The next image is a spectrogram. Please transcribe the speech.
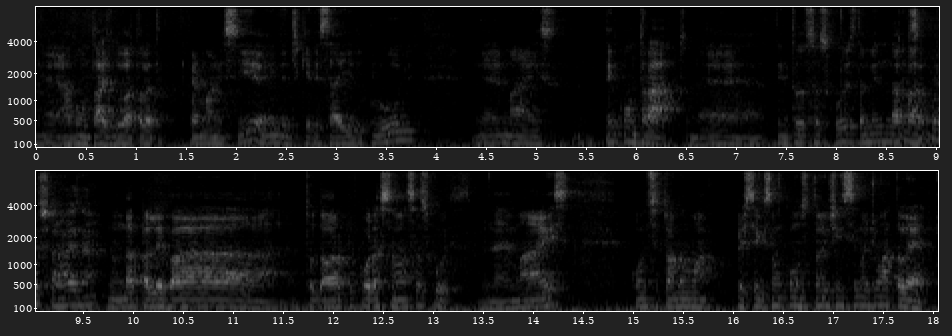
Né? A vontade do atleta permanecia ainda de querer sair do clube, né? mas tem contrato, né? tem todas essas coisas, também não dá para são profissionais, né? não dá para levar toda hora pro coração essas coisas, né? Mas quando se torna uma perseguição constante em cima de um atleta,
